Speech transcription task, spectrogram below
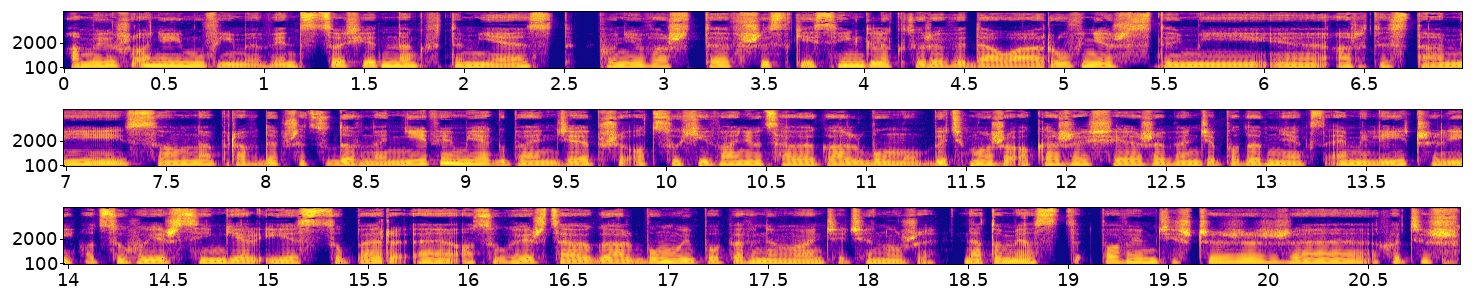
a my już o niej mówimy, więc coś jednak w tym jest, ponieważ te wszystkie single, które wydała również z tymi e, artystami są naprawdę przecudowne. Nie wiem jak będzie przy odsłuchiwaniu całego albumu. Być może okaże się, że będzie podobnie jak z Emily, czyli odsłuchujesz singiel i jest super, e, odsłuchujesz całego albumu i po pewnym momencie cię nuży. Natomiast powiem ci szczerze, że chociaż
